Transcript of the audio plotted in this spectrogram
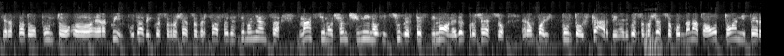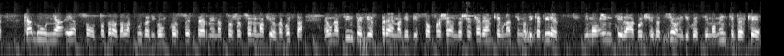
che era stato appunto eh, era qui imputato in questo processo per falsa testimonianza, Massimo Ciancimino, il super testimone del processo, era un po' il punto il cardine di questo processo, condannato a 8 anni per calunnia e assolto però dall'accusa di concorso esterno in associazione mafiosa. Questa è una sintesi estrema che vi sto facendo, cercate anche un attimo di capire i momenti, la concitazione di questi momenti perché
